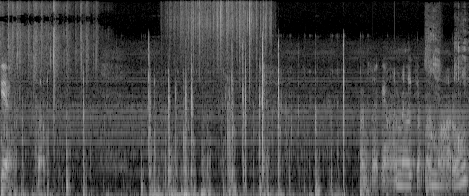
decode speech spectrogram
Yeah, so. One second, let me look at my model.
